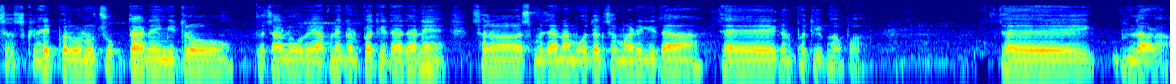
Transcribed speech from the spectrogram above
સબસ્ક્રાઈબ કરવાનું ચૂકતા નહીં મિત્રો. તો ચાલો હવે આપણે ગણપતિ દાદાને સરસ મજાના મોદક જમાડી લીધા. જય ગણપતિ બાપા. જય ગુંદાળા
